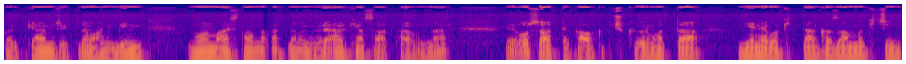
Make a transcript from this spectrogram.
garip gelmeyecektir ama hani benim normal standartlarına göre erken saatler bunlar. E, o saatte kalkıp çıkıyorum. Hatta gene vakitten kazanmak için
